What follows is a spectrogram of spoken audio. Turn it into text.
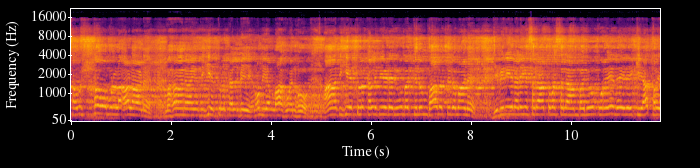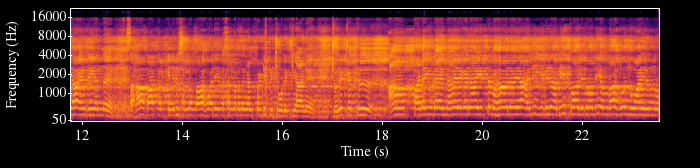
സൗഷ്ഠവമുള്ള ആളാണ് മഹാനായ ദിഹിയത്തുൽ കൽബി റളിയല്ലാഹു അൻഹു. ആ ദിഹിയത്തുൽ കൽബിയുടെ രൂപത്തിലും ഭാവത്തിലുമാണ് ജിബിരിൽ അലൈഹി സ്വലാത്തു വസ്സലാം ബനു കുറയിലേക്ക് യാത്രയായത് എന്ന് സഹാബാക്കൾക്ക് നബി സല്ലല്ലാഹു അലൈഹി വസല്ലം നിങ്ങൾ പഠിപ്പിച്ചു കൊടുക്കുകയാണ്. ചുരുക്കത്തിൽ ആ പടയുടെ നായകനായിട്ട് മഹാനായ അലി ഇബ്നു അബി ത്വാലിബ് റളിയല്ലാഹു അൻഹു ആയിരുന്നു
